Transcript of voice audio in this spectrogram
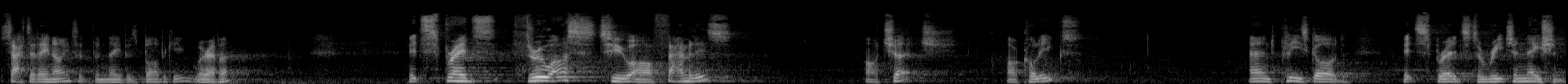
Saturday night at the neighbour's barbecue, wherever. It spreads through us to our families, our church, our colleagues, and please God, it spreads to reach a nation.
